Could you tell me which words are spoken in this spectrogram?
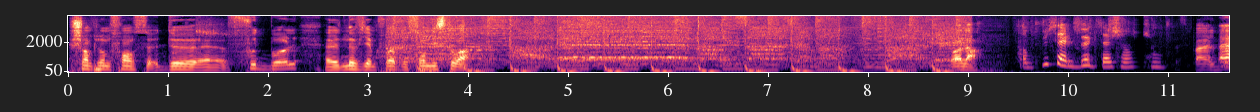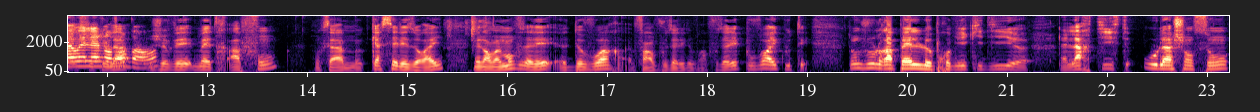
champion de France de football, neuvième fois de son histoire. Voilà. En plus, elle bug ta chanson. Pas ah ouais, là, là hein. Je vais mettre à fond donc ça va me casser les oreilles. Mais normalement, vous allez devoir, enfin, vous allez devoir, vous allez pouvoir écouter. Donc je vous le rappelle, le premier qui dit euh, l'artiste ou la chanson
